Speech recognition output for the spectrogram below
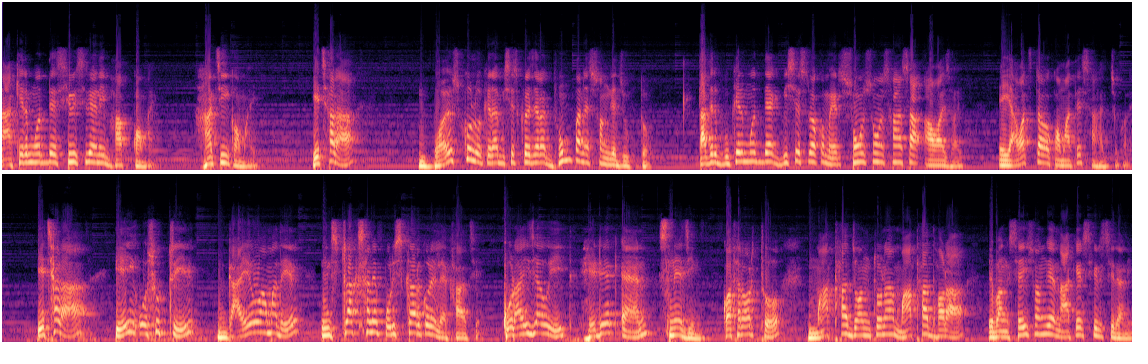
নাকের মধ্যে শিরশিরানি ভাব কমায়, হাঁচি কমায়। এছাড়া বয়স্ক লোকেরা, বিশেষ করে যারা ধূমপানের সঙ্গে যুক্ত তাদের বুকের মধ্যে এক বিশেষ রকমের শোঁ শোঁ শাঁসা আওয়াজ হয়। এই আওয়াজটাও কমাতে সাহায্য করে। এছাড়া এই ওষুধটির গায়েও আমাদের ইনস্ট্রাকশনে পরিষ্কার করে লেখা আছে coryza with headache and sneezing কথার অর্থ, মাথা যন্ত্রণা, মাথা ধরা এবং সেই সঙ্গে নাকের শিরশিরানি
